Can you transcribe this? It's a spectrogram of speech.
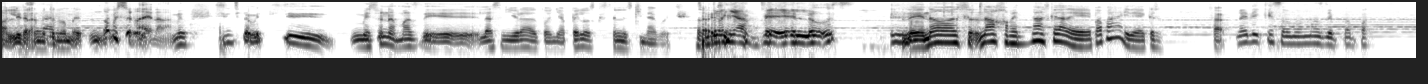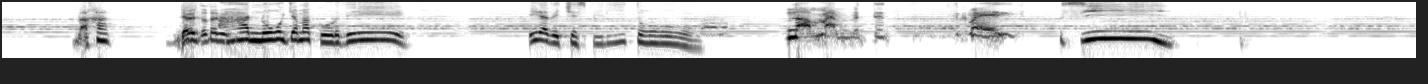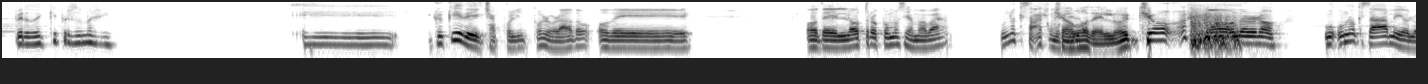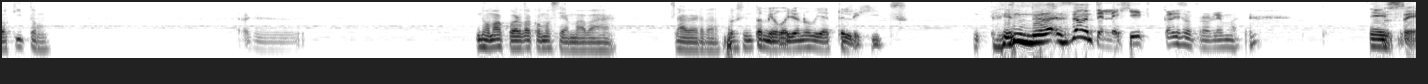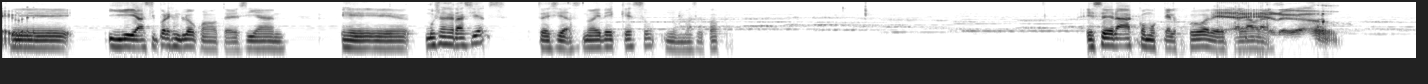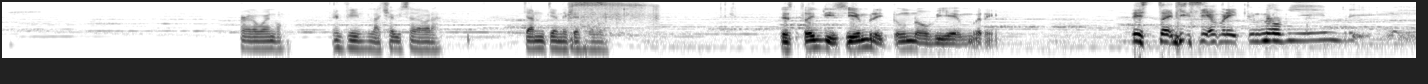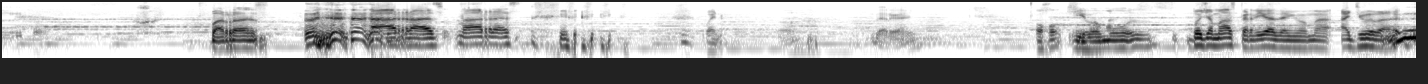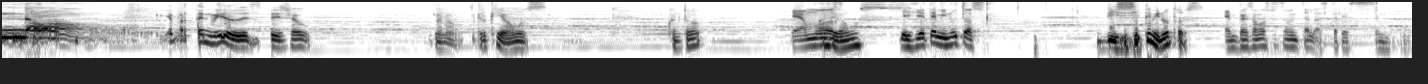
No, literalmente no me, no me suena de nada. amigo. Sinceramente, me suena más de la señora Doña Pelos que está en la esquina, güey. ¿sabes? Doña Pelos. De no, es- no, joven, no, es que era de papá y de queso. No hay de queso, no más de papa. ajá. Ya ves. Ah, no, ya me acordé. Era de Chespirito. No mames, güey. Sí. ¿Pero de qué personaje? Eh, creo que del Chapulín Colorado o de. O del otro, ¿cómo se llamaba? Uno que estaba como. Chavo del 8. No, no, no, no. Uno que estaba medio loquito. No me acuerdo cómo se llamaba, la verdad. Lo siento, amigo, yo no veía telehits. no, estaba en Telehit. ¿Cuál es el problema? No sé, Este, y así, por ejemplo, cuando te decían eh, muchas gracias, te decías no hay de queso, no más de papa. Ese era como que el juego de palabras. Pero bueno, en fin, la chaviza de ahora ya no entiende qué es Estoy diciembre y tú noviembre. Estoy diciembre y tu noviembre. Barras. Barras, barras. bueno, Oh, verga. ojo. Aquí vamos. Dos llamadas perdidas de mi mamá. Ayuda. No. Y aparte en medio de este show. Bueno, creo que llevamos. ¿Cuánto? Llevamos Llevamos 17 minutos. 17 minutos. Empezamos justamente a las 3. en punto.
